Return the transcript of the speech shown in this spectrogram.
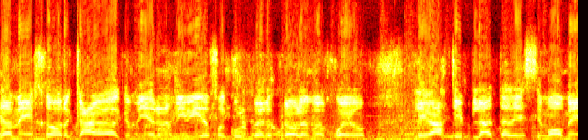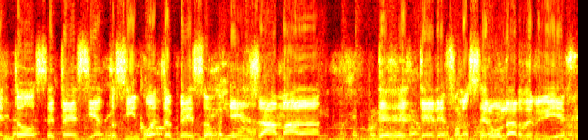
La mejor cagada que me dieron en mi vida fue culpa de los problemas del juego. Le gasté plata de ese momento, 750 pesos en llamada desde el teléfono celular de mi viejo.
